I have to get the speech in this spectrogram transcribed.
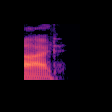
side.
